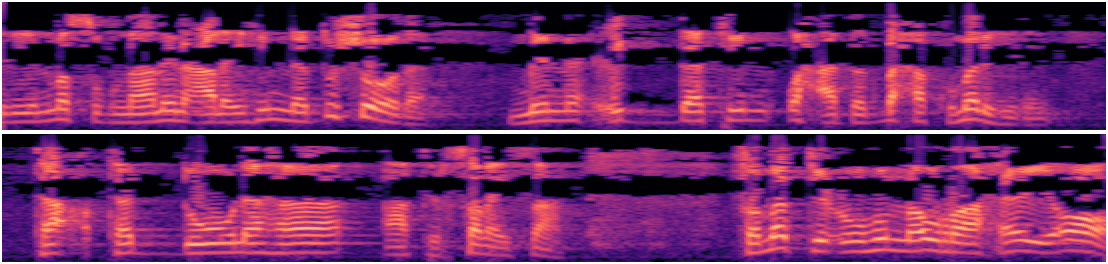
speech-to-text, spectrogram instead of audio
idiinma sugnaanin calayhina dushooda min ciddatin wax cadadbaxa kuma lihidin tactaduunahaa aad tirsanaysaan famaticuuhunna u raaxeeya oo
